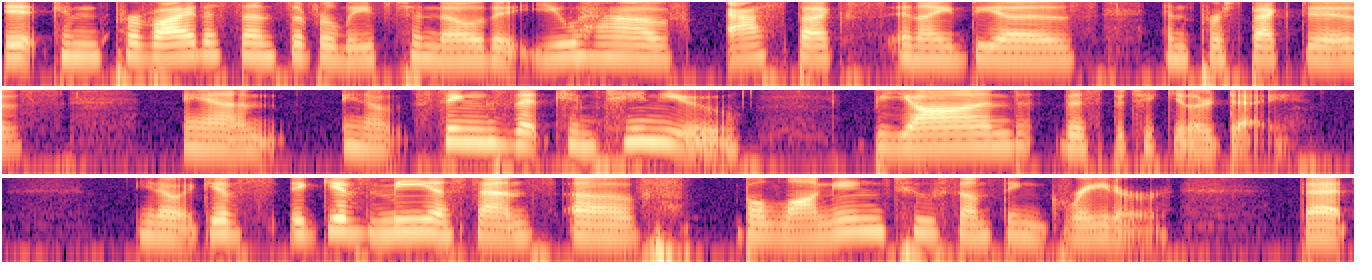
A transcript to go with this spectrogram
It can provide a sense of relief to know that you have aspects and ideas and perspectives and you know things that continue beyond this particular day. You know, it gives it gives me a sense of belonging to something greater that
